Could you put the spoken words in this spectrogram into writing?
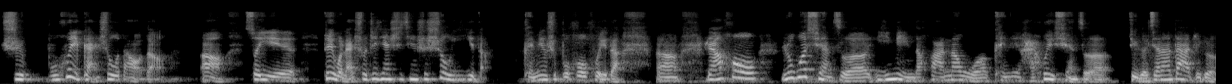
是不会感受到的啊，所以对我来说这件事情是受益的。肯定是不后悔的，嗯，然后如果选择移民的话，那我肯定还会选择这个加拿大这个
